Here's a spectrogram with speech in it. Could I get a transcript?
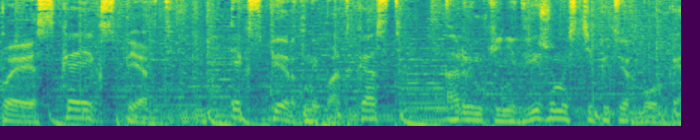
ПСК «Эксперт» – экспертный подкаст о рынке недвижимости Петербурга.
